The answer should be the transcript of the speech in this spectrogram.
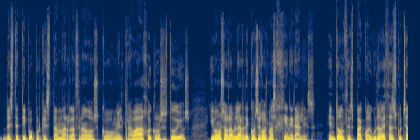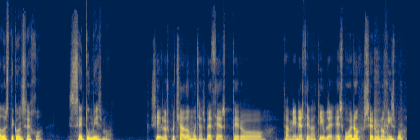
de este tipo porque están más relacionados con el trabajo y con los estudios. Y vamos ahora a hablar de consejos más generales. Entonces, Paco, ¿alguna vez has escuchado este consejo? Sé tú mismo. Sí, lo he escuchado muchas veces, pero también es debatible. ¿Es bueno ser uno mismo?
